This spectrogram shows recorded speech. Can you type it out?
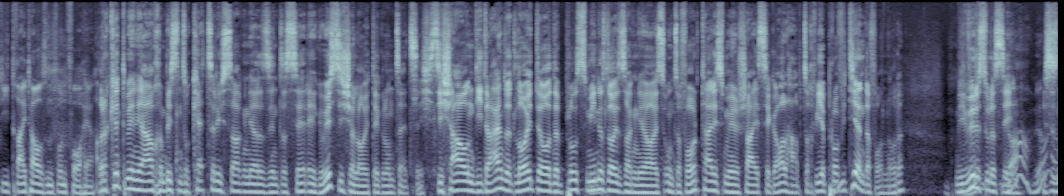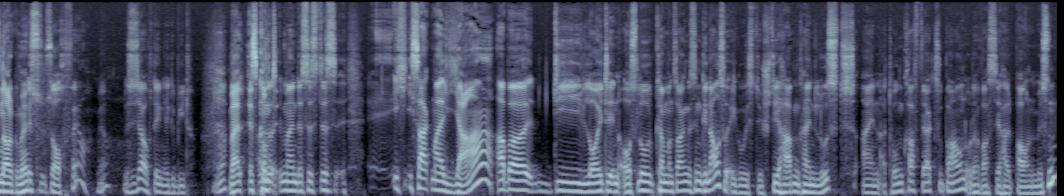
die 3000 von vorher. Aber da könnte man ja auch ein bisschen so ketzerisch sagen, ja, das sind das sehr egoistische Leute grundsätzlich. Sie schauen die 300 Leute oder Plus-Minus-Leute sagen, ja, ist unser Vorteil, ist mir scheißegal, Hauptsache wir profitieren davon, oder? Wie würdest du das sehen? Ja, ja, ist das ein Argument? Es ist auch fair, ja. Es ist ja auch den ihr Gebiet. Ja? Weil es kommt. Also, ich meine, das ist das. Ich, ich sag mal ja, aber die Leute in Oslo, kann man sagen, das sind genauso egoistisch. Die haben keine Lust, ein Atomkraftwerk zu bauen oder was sie halt bauen müssen.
